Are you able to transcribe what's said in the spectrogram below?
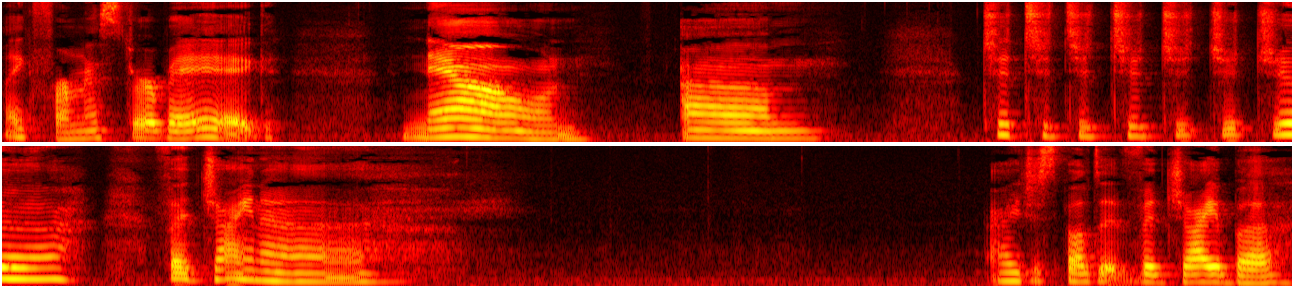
Like for Mr. Big. Noun. Um vagina. I just spelled it vagiba.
